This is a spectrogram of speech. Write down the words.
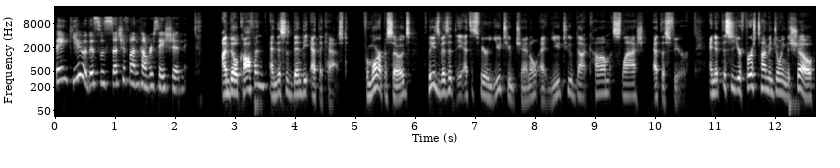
Thank you. This was such a fun conversation. I'm Bill Coffin, and this has been the Ethicast. For more episodes, please visit the Ethisphere YouTube channel at youtube.com slash ethisphere. And if this is your first time enjoying the show,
